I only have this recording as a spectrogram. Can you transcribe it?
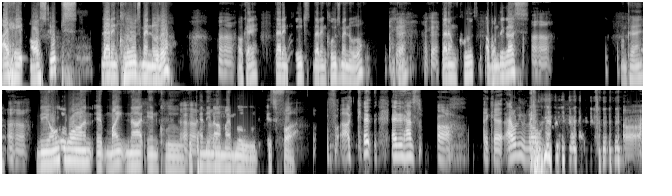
I hate all soups. That includes menudo. Uh huh. Okay. That includes that includes menudo. Okay. Okay. That includes albondigas. Uh huh. Okay. Uh huh. The only one it might not include, Uh-huh, depending uh-huh. on my mood, is pho. I can't. And it has. Oh, I can't. I don't even know. Uh,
